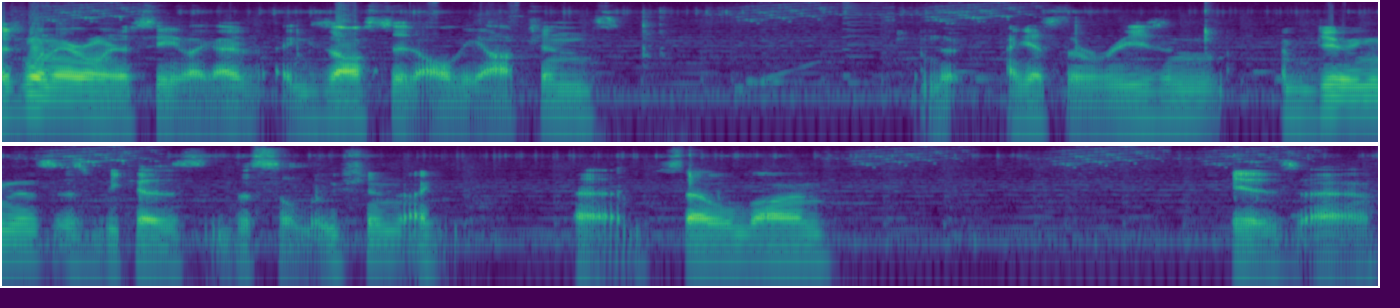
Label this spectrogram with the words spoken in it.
I just want everyone to see, like, I've exhausted all the options. And the, I guess the reason I'm doing this is because the solution I uh, settled on is, uh,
